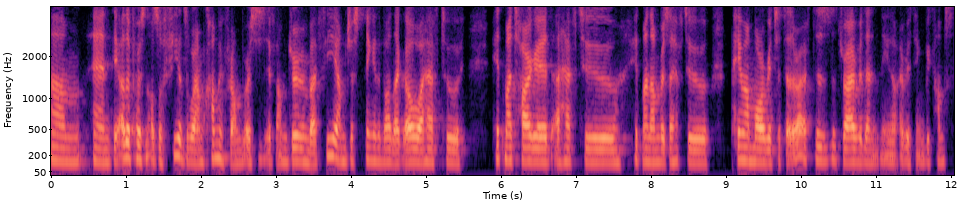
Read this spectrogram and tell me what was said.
Um, and the other person also feels where I'm coming from. Versus if I'm driven by fear, I'm just thinking about like, oh, I have to hit my target, I have to hit my numbers, I have to pay my mortgage, etc. If this is the driver, then you know everything becomes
